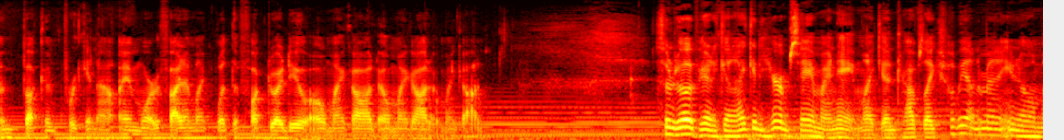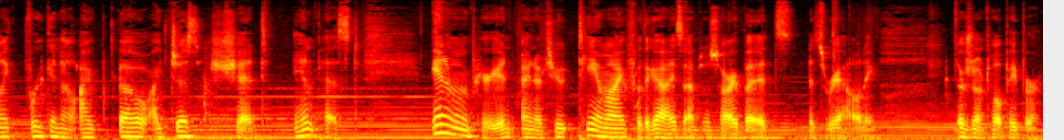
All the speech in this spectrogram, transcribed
I'm fucking freaking out. I am mortified. I'm like, what the fuck do I do? Oh my god, oh my god, oh my god. So I'm totally panicking. I can hear him saying my name. Like, and Trav's like, she'll be out in a minute. You know, I'm like freaking out. I, oh, I just shit and pissed. And I'm on a period. I know too TMI for the guys. I'm so sorry, but it's it's reality. There's no toilet paper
